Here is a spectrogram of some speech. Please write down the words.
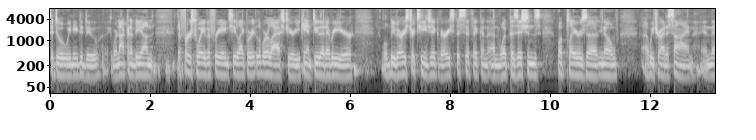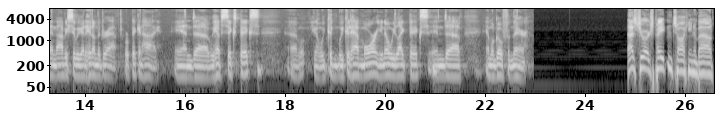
to do what we need to do. We're not going to be on the first wave of free agency like we were last year. You can't do that every year. We'll be very strategic very specific on, on what positions what players uh, you know uh, we try to sign. And then obviously we got to hit on the draft. We're picking high. And uh, we have six picks. Uh, you know, we could we could have more. You know, we like picks, and uh, and we'll go from there. That's George Paton talking about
